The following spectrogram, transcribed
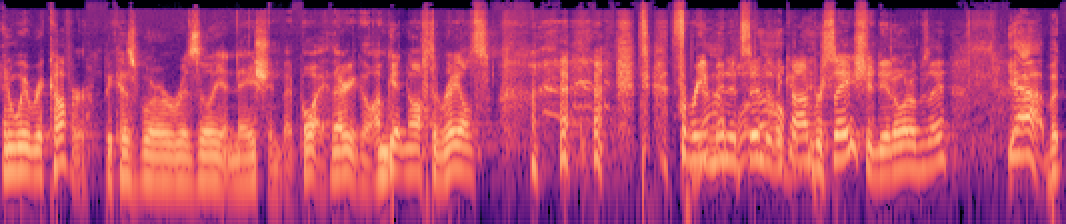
and we recover because we're a resilient nation. But boy, there you go. I'm getting off the rails. Three minutes well, into no, the conversation, you know what I'm saying? Yeah, but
